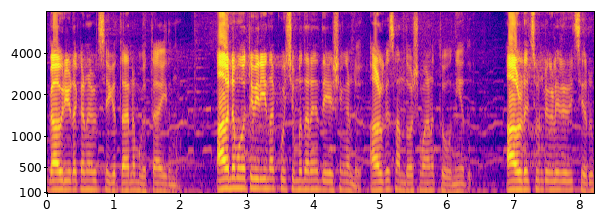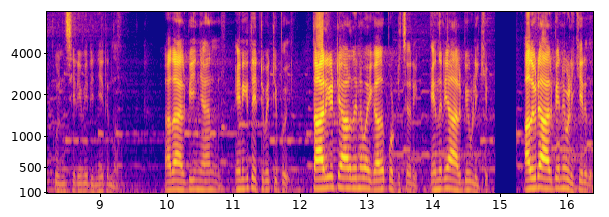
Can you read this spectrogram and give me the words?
ഗൗരിയുടെ കണ്ണുകൾ ചെകുത്താന്റെ മുഖത്തായിരുന്നു. അവന്റെ മുഖത്ത് വിരിയുന്ന കുശുമ്പ് നിറഞ്ഞ ദേഷ്യം കണ്ട് അവൾക്ക് സന്തോഷമാണ് തോന്നിയത്. അവളുടെ ചുണ്ടുകളിൽ ഒരു ചെറു പുഞ്ചിരി വിരിഞ്ഞിരുന്നു. അത് ആൽബി ഞാൻ എനിക്ക് തെറ്റുപറ്റിപ്പോയി. താലി കെട്ടി ആൾ തന്നെ വൈകാതെ പൊട്ടിച്ചെറി. എന്നിട്ട് ആൽബി വിളിക്കും. അതൊരു ആൽബി എന്നെ വിളിക്കരുത്.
